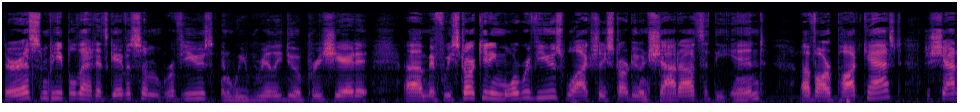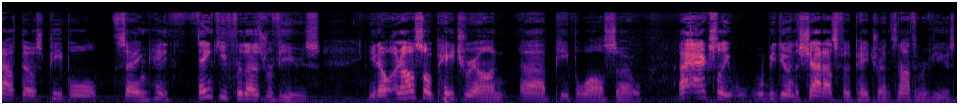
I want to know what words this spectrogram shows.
There is some people that has gave us some reviews, and we really do appreciate it. Um, if we start getting more reviews, we'll actually start doing shout outs at the end of our podcast to shout out those people saying, "Hey, thank you for those reviews." You know, and also Patreon uh, people also. Uh, actually, we'll be doing the shout outs for the patrons, not the reviews.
